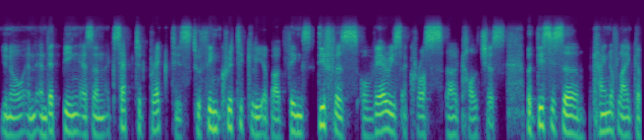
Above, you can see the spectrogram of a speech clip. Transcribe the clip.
you know and, and that being as an accepted practice to think critically about things differs or varies across uh, cultures. But this is a kind of like a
